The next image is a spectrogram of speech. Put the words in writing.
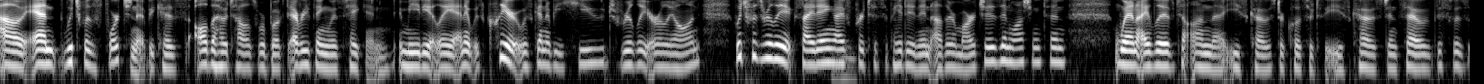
uh, and which was fortunate because all the hotels were booked, everything was taken immediately. And it was clear it was going to be huge really early on, which was really exciting. I've mm-hmm. participated in other marches in Washington when I lived on the East Coast or closer to the East Coast. And so this was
